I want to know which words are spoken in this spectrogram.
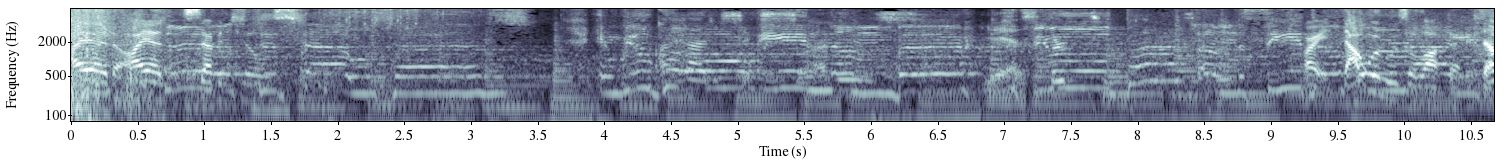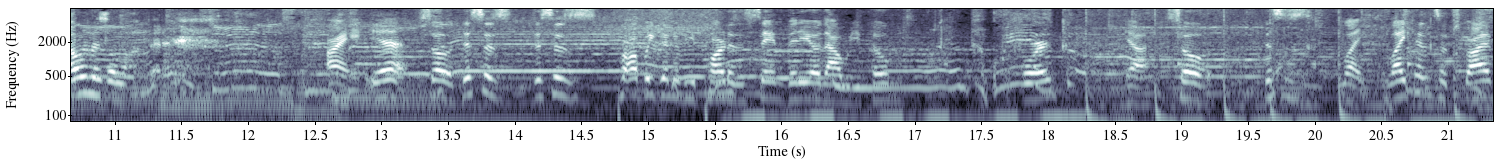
I had I had seven kills. I had six, so that is... Yes, 13. Alright, that one was a lot better. That one was a lot better. Alright. Yeah. So this is this is probably gonna be part of the same video that we filmed. Four? Yeah. So this is like like and subscribe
